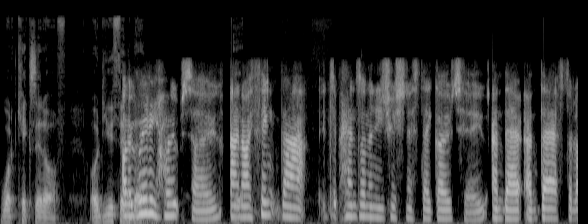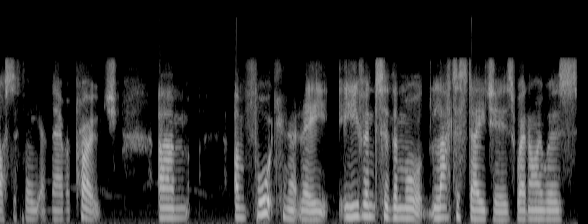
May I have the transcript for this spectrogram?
what kicks it off." Or do you think? I that... really hope so, and yeah. I think that it depends on the nutritionist they go to and their and their philosophy and their approach. Um, unfortunately, even to the more latter stages, when I was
